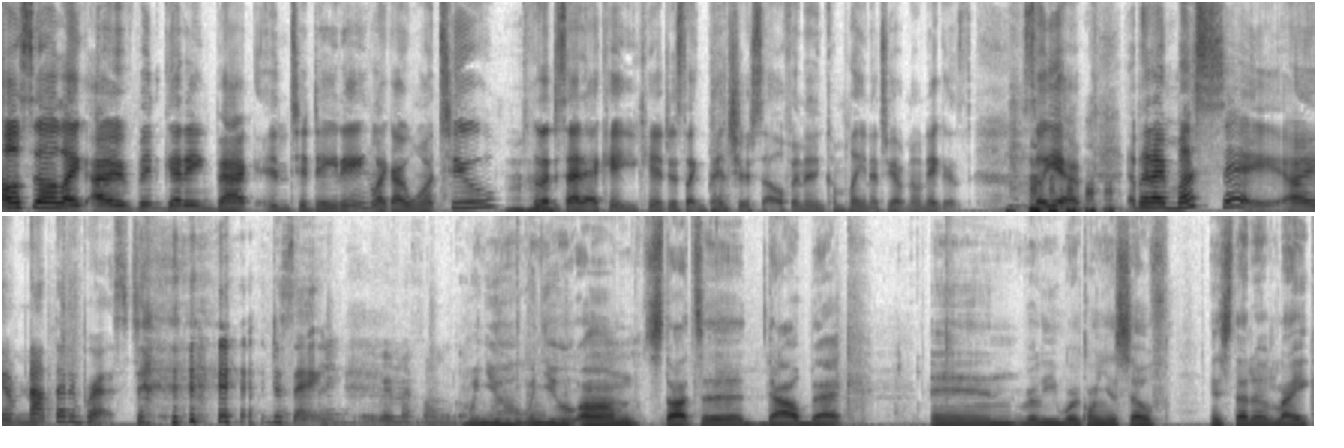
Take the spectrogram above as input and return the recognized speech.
also, like I've been getting back into dating, like I want to, because Mm-hmm. I decided I can't. You can't just like bench yourself and then complain that you have no niggas. So yeah, but I must say I am not that impressed. just saying. Where'd my phone go? When you when you um start to dial back and really work on yourself instead of like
